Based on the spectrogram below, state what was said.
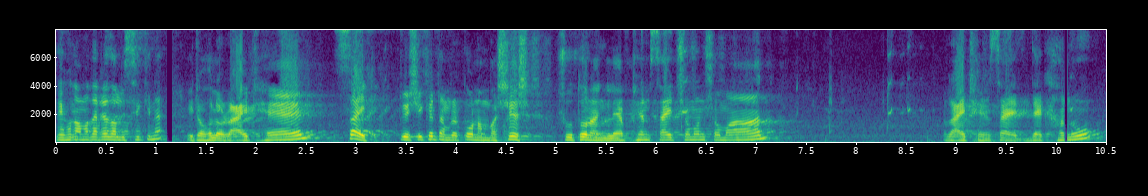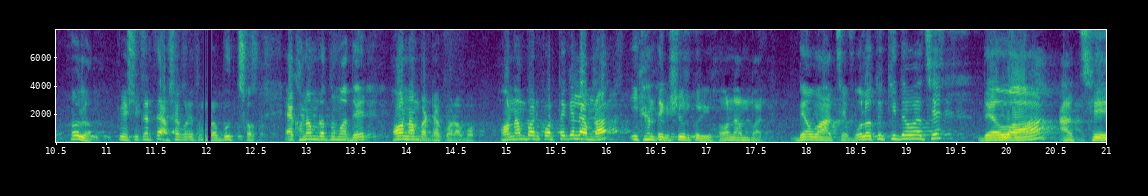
দেখো তো আমাদের রেজাল্ট হচ্ছে কিনা, এটা হলো রাইট হ্যান্ড সাইড প্রিয় শিক্ষার্থী আমরা ক নাম্বার শেষ। সুতরাং লেফট হ্যান্ড সাইড সমান সমান রাইট হ্যান্ড সাইড দেখানো হলো। প্রিয় শিক্ষার্থী আশা করি তোমরা বুঝছ। এখন আমরা তোমাদের হ নাম্বারটা করাবো। হ নাম্বার করতে গেলে আমরা এখান থেকে শুরু করি। হ নাম্বার, দেওয়া আছে। বলো তো কি দেওয়া আছে? দেওয়া আছে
